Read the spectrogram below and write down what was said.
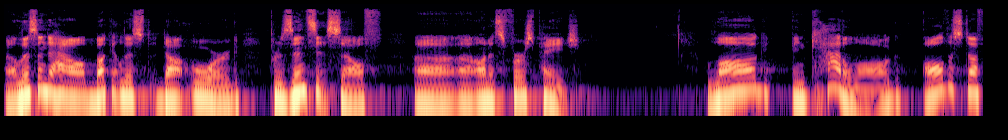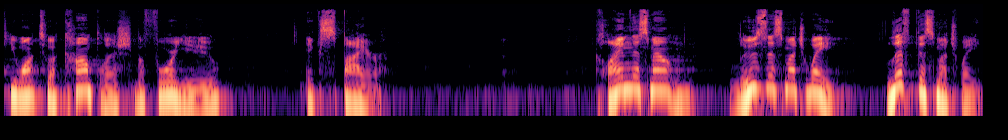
uh, listen to how bucketlist.org presents itself uh, uh, on its first page. Log and catalog all the stuff you want to accomplish before you expire. Climb this mountain, lose this much weight, lift this much weight,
